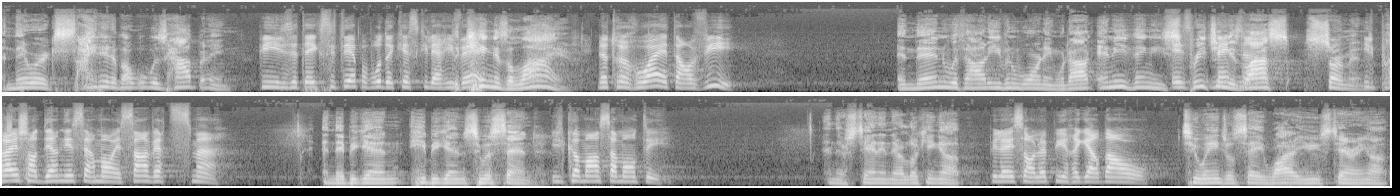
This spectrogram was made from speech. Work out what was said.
And they were excited about what was happening. Puis ils étaient excités à propos de qu'est-ce qui The arrivait. king is alive. Notre roi est en vie. And then, without even warning, without anything, he's Et preaching his maintenant, last sermon. Il prêche son dernier sermon et sans avertissement. And they began, he begins to ascend. Il commence à monter. And they're standing there looking up. Puis là, ils sont là, puis ils regardent en haut. Two angels say, Why are you staring up?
